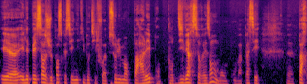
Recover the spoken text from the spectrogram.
Et, euh, et les Pacers, je pense que c'est une équipe dont il faut absolument parler pour, diverses raisons. On va passer euh, par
